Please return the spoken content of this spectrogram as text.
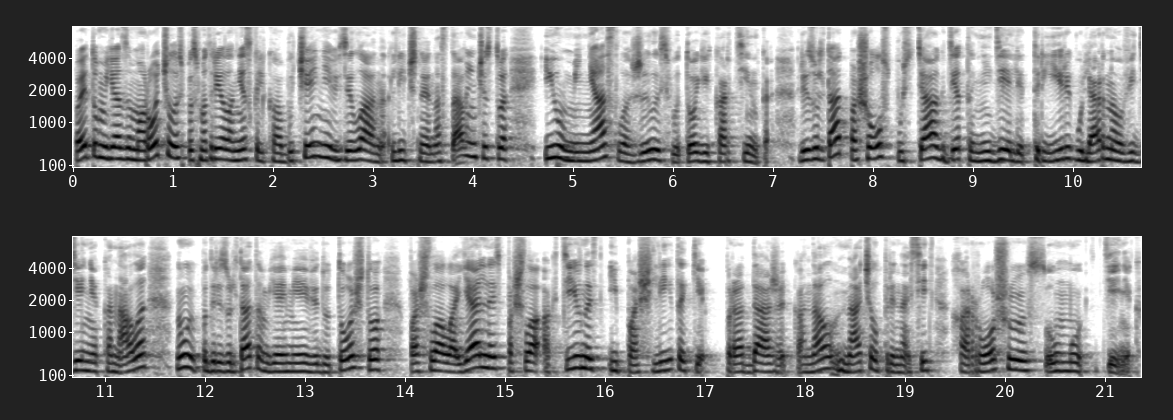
Поэтому я заморочилась, посмотрела несколько обучений, взяла личное наставничество, и у меня сложилась в итоге картинка. Результат пошел спустя где-то недели три регулярного ведения канала, ну и под результатом я имею в виду то, что пошла лояльность, пошла активность, и пошли таки продажи. Канал начал приносить хорошую сумму денег.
